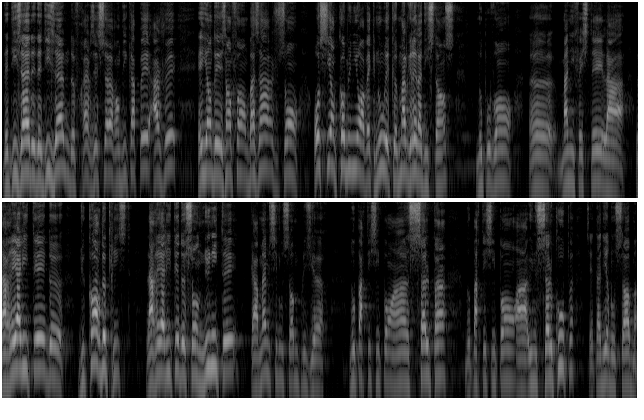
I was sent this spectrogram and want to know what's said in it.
des dizaines et des dizaines de frères et sœurs handicapés, âgés, ayant des enfants en bas âge, sont aussi en communion avec nous et que malgré la distance, nous pouvons euh, manifester la, la réalité de, du corps de Christ, la réalité de son unité, car même si nous sommes plusieurs, nous participons à un seul pain, nous participons à une seule coupe, c'est-à-dire nous sommes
